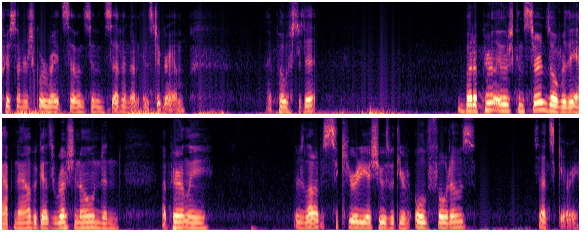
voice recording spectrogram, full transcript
Chris underscore Wright seven seven seven on Instagram. I posted it, But apparently there's concerns over the app now because Russian owned and apparently there's a lot of security issues with your old photos. So that's scary.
